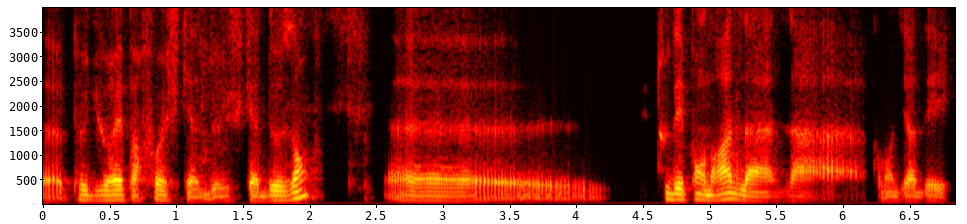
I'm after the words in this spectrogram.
euh, peut durer parfois jusqu'à deux, jusqu'à deux ans. Tout dépendra de la, comment dire, des,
